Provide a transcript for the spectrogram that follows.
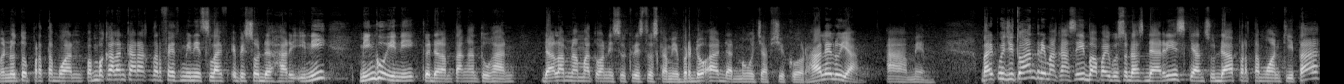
menutup pertemuan pembekalan karakter Faith Minutes Live episode hari ini, minggu ini ke dalam tangan Tuhan. Dalam nama Tuhan Yesus Kristus kami berdoa dan mengucap syukur. Haleluya. Amin. Baik puji Tuhan, terima kasih Bapak Ibu Saudara dari sekian sudah pertemuan kita.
